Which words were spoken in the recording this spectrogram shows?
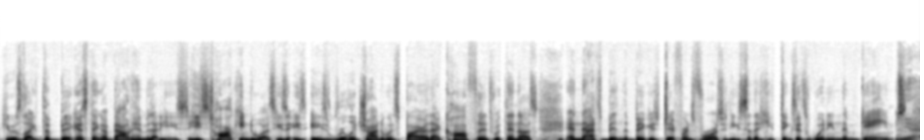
He was like, the biggest thing about him is that he's he's talking to us. He's, he's he's really trying to inspire that confidence within us, and that's been the biggest difference for us. And he said that he thinks it's winning them games. Yeah.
